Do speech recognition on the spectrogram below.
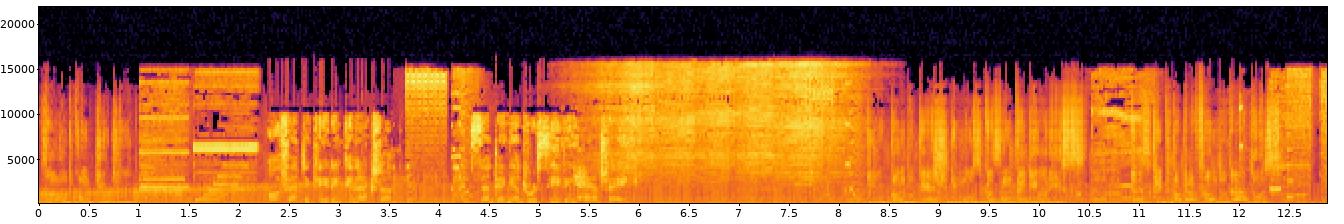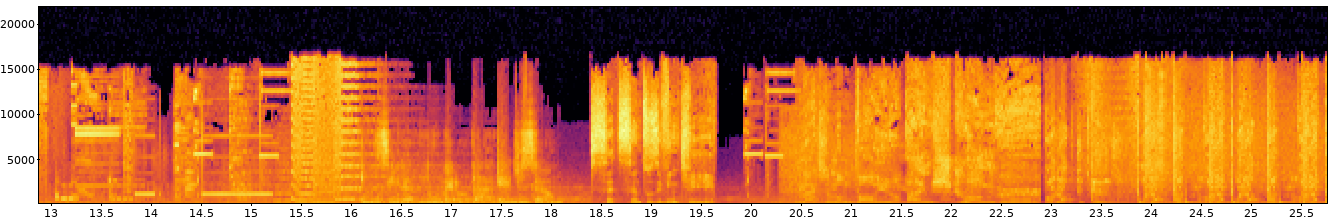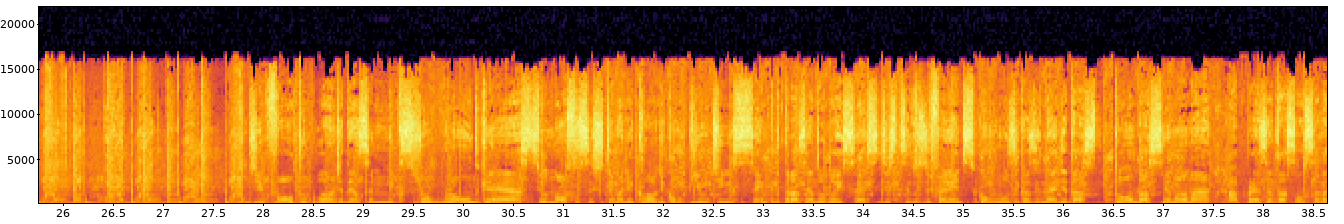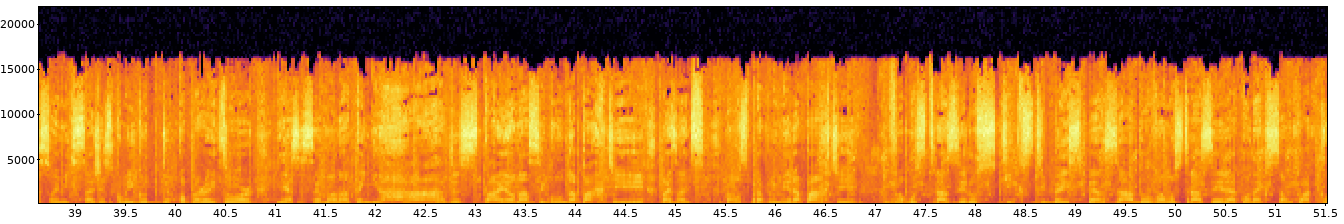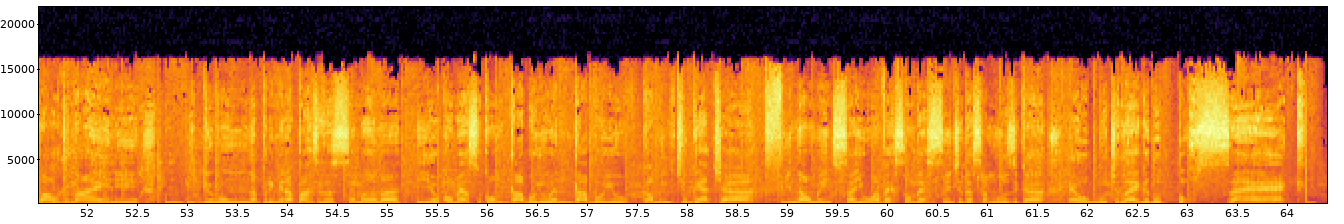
cloud computing. Authenticating connection. Sending and receiving handshake. Limpando cache de músicas anteriores. Descriptografando dados. Insira número da edição. 720. Maximum volume. I'm stronger. De volta o Planet Dance Mix Show Broadcast, o nosso sistema de cloud computing, sempre trazendo dois sets de estilos diferentes com músicas inéditas toda semana. Apresentação, seleção e mixagens comigo, The Operator. E essa semana tem Hardstyle na segunda parte. Mas antes, vamos para a primeira parte. Vamos trazer os kicks de bass pesado, vamos trazer a conexão com a Cloud9, Big Room na primeira parte dessa semana. E eu começo com WNW Coming to Getcha. Finalmente saiu uma versão decente dessa música. É o bootleg do Torsek.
